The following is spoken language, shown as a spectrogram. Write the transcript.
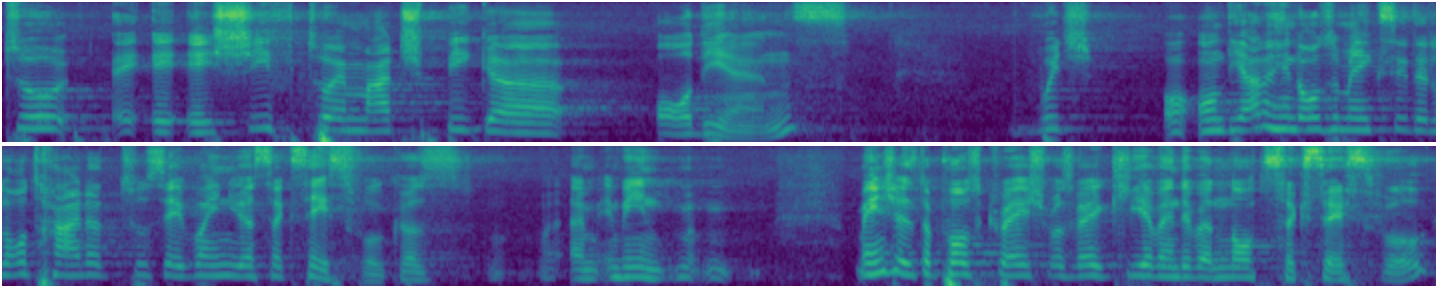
to a, a shift to a much bigger audience, which on the other hand, also makes it a lot harder to say when you're successful, because, I mean, Manchester post-crash was very clear when they were not successful.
